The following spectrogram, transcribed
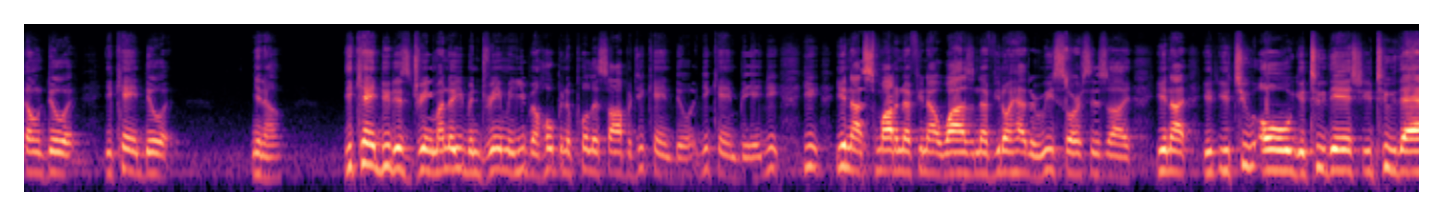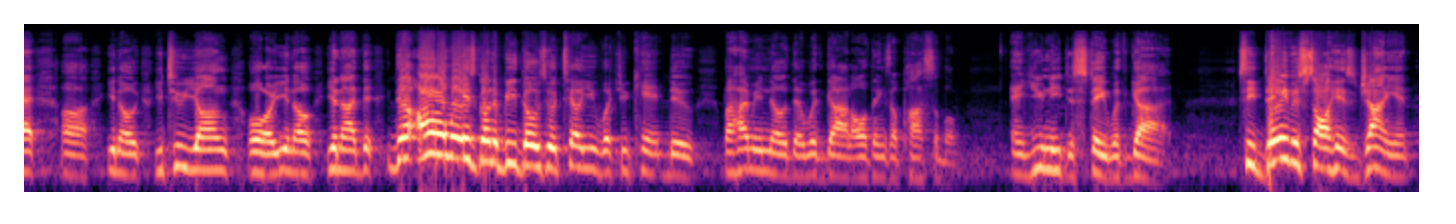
Don't do it. You can't do it. You know, you can't do this dream. I know you've been dreaming, you've been hoping to pull this off, but you can't do it. You can't be it. You, you, you're not smart enough. You're not wise enough. You don't have the resources. Uh, you're not. You're, you're, too old. You're too this. You're too that. Uh, you know, you're too young, or you know, you're not. Th- there are always going to be those who tell you what you can't do. But how many know that with God, all things are possible? And you need to stay with God. See, David saw his giant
